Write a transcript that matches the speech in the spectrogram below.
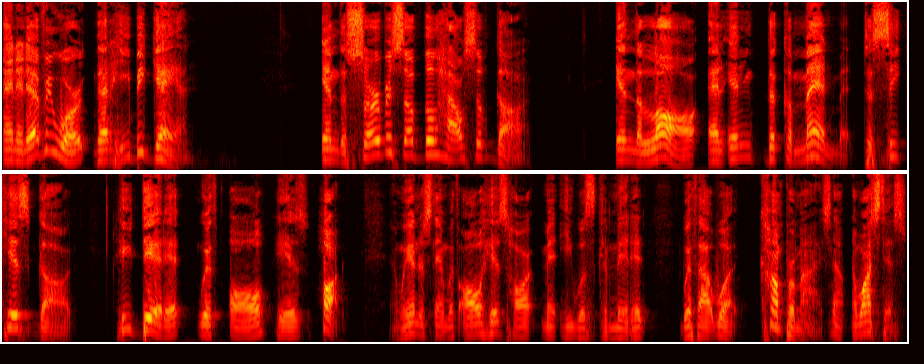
And in every work that he began in the service of the house of God, in the law and in the commandment to seek his God, he did it with all his heart. And we understand with all his heart meant he was committed without what? Compromise. Now, now watch this.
